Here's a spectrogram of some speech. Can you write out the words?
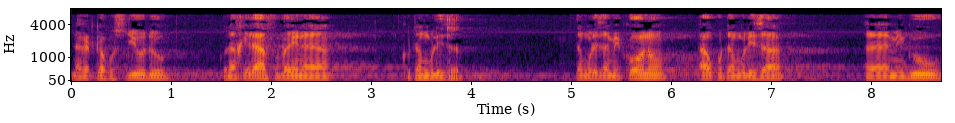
na katika kusujudu kuna khilafu baina ya kutanguliza kutanguliza mikono au kutanguliza e, miguu.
